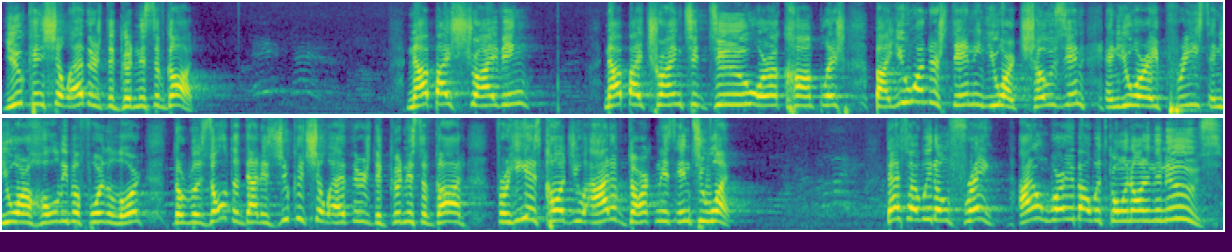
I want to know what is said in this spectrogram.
you can show others the goodness of God. Not by striving, not by trying to do or accomplish, by you understanding you are chosen and you are a priest and you are holy before the Lord. The result of that is you could show others the goodness of God, for He has called you out of darkness into what? That's why we don't freight. I don't worry about what's going on in the news.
